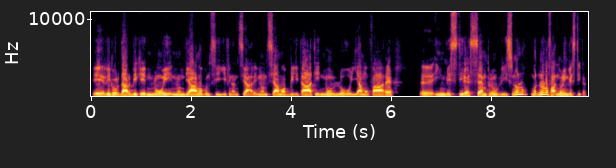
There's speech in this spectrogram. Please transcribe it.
e ricordarvi che noi non diamo consigli finanziari, non siamo abilitati, non lo vogliamo fare, eh, investire è sempre un rischio, non lo, non lo fa, non investite.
